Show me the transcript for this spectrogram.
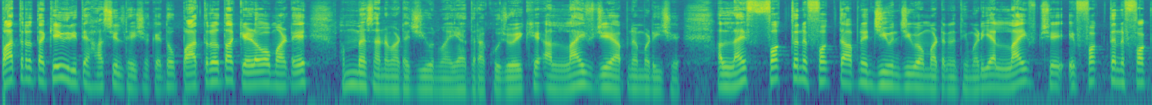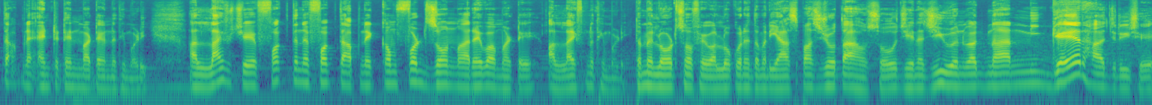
પાત્રતા કેવી રીતે હાસિલ થઈ શકે? તો પાત્રતા કેળવવા માટે હંમેશાના માટે જીવનમાં યાદ રાખવું જોઈએ કે આ લાઈફ જે આપને મળી છે, આ લાઈફ ફક્ત અને ફક્ત આપને જીવન જીવવા માટે નથી મળી. આ લાઈફ છે એ ફક્ત અને ફક્ત આપને એન્ટરટેન માટે નથી મળી. આ લાઈફ છે ફક્ત અને ફક્ત આપને કમ્ફર્ટ ઝોનમાં રહેવા માટે આ લાઈફ નથી મળી. તમે લોટ્સ ઓફ એવા લોકોને તમારી આસપાસ જોતા હશો, જેના જીવનમાં જ્ઞાનની ગેરહાજરી છે,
